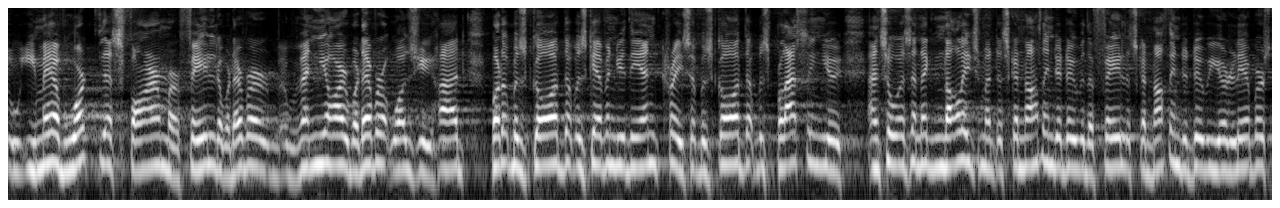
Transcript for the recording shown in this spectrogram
you may have worked this farm or field or whatever, vineyard, whatever it was you had, but it was God that was giving you the increase. It was God that was blessing you. And so, as an acknowledgement, it's got nothing to do with the field, it's got nothing to do with your labors.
